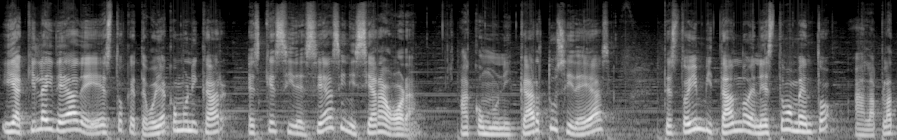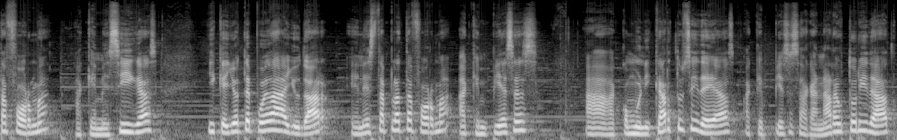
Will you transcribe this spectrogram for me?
Y aquí la idea de esto que te voy a comunicar es que si deseas iniciar ahora a comunicar tus ideas, te estoy invitando en este momento a la plataforma, a que me sigas y que yo te pueda ayudar en esta plataforma a que empieces a comunicar tus ideas, a que empieces a ganar autoridad.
